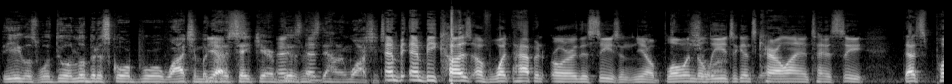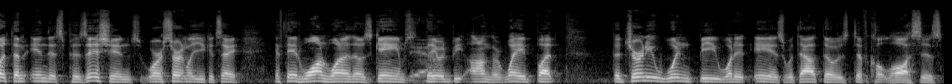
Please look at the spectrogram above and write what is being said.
the Eagles will do a little bit of scoreboard watching, but got to take care of And- business and- down in Washington. And, and because of what happened earlier this season, you know, blowing the leads against Carolina and Tennessee, that's put them in this position where certainly you could say if they had won one of those games, they would be on their way. But the journey wouldn't be what it is without those difficult losses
